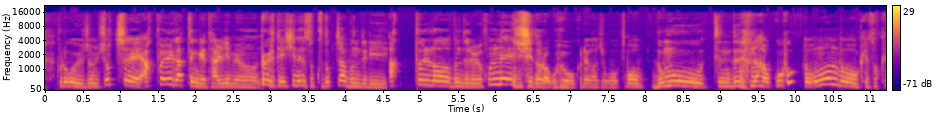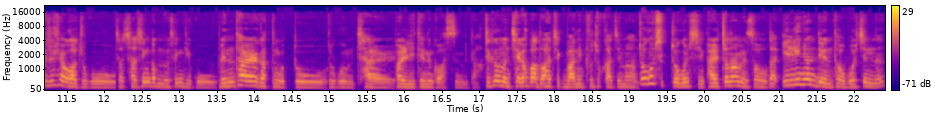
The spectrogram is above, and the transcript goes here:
그리고 요즘 쇼츠에 악플 같은 게 달리면 그걸 대신해서 구독자분들이 악플 러 분들을 혼내 주시더라고요. 그래가지고 뭐 너무 든든하고 또 응원도 계속 해주셔가지고 진짜 자신감도 생기고 멘탈 같은 것도 조금 잘 관리되는 것 같습니다. 지금은 제가 봐도 아직 많이 부족하지만 조금씩 조금씩 발전하면서 진짜 1, 2년 뒤엔 더 멋있는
